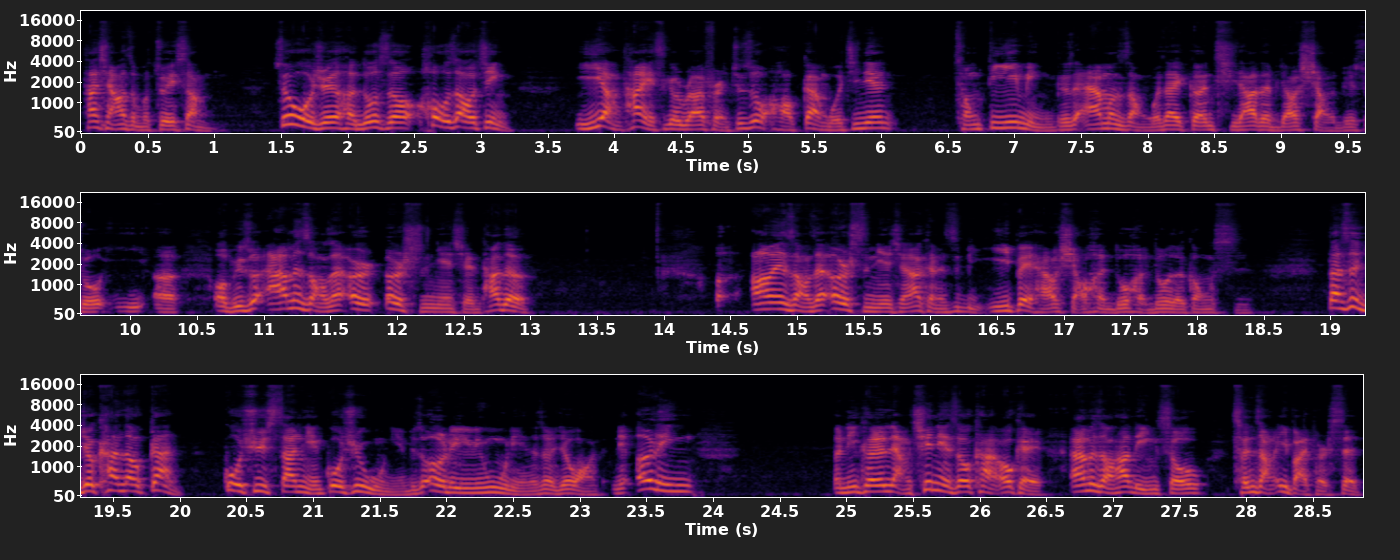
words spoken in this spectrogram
他想要怎么追上你。所以我觉得很多时候后照镜一样，它也是个 reference，就是说，好干，我今天从第一名，比如说 Amazon，我在跟其他的比较小的，比如说一呃哦，比如说 Amazon 在二二十年前，它的呃 Amazon 在二十年前，它可能是比 eBay 还要小很多很多的公司，但是你就看到干过去三年、过去五年，比如说二零零五年的时候，你就往你二零你可能两千年的时候看，OK，Amazon 它的营收成长一百 percent，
